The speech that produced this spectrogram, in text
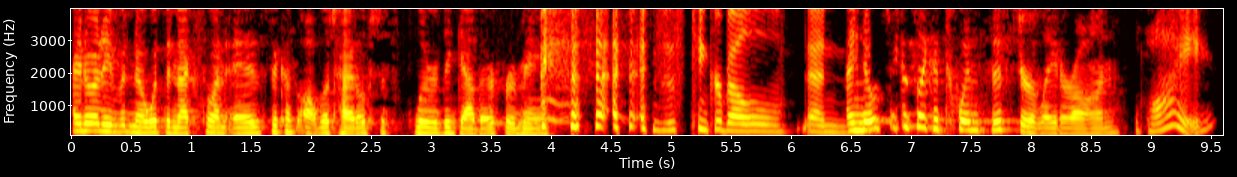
I don't even know what the next one is because all the titles just blur together for me. it's just Tinkerbell and I know she gets like a twin sister later on. why?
